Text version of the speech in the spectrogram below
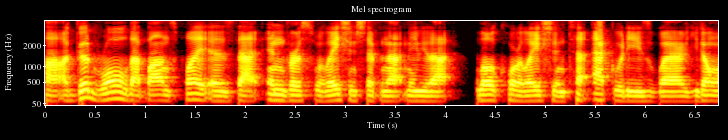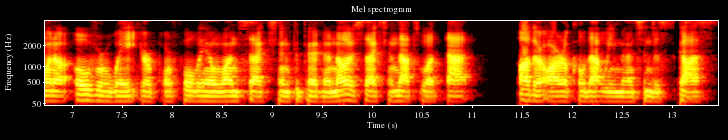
uh, a good role that bonds play is that inverse relationship and that maybe that low correlation to equities where you don't want to overweight your portfolio in one section compared to another section. That's what that other article that we mentioned discuss.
